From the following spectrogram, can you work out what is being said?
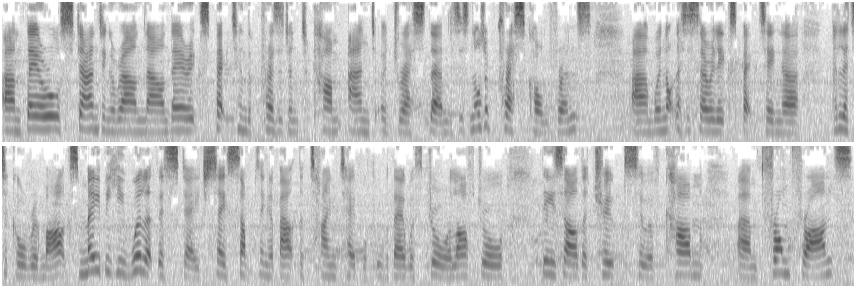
Um, they are all standing around now and they are expecting the president to come and address them. This is not a press conference. Um, we're not necessarily expecting uh, political remarks. Maybe he will at this stage say something about the timetable for their withdrawal. After all, these are the troops who have come um, from France,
